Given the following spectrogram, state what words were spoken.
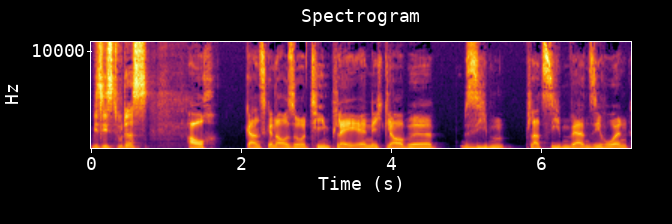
Wie siehst du das? Auch ganz genau so. Team Play-In. Ich glaube, sieben, Platz sieben werden sie holen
